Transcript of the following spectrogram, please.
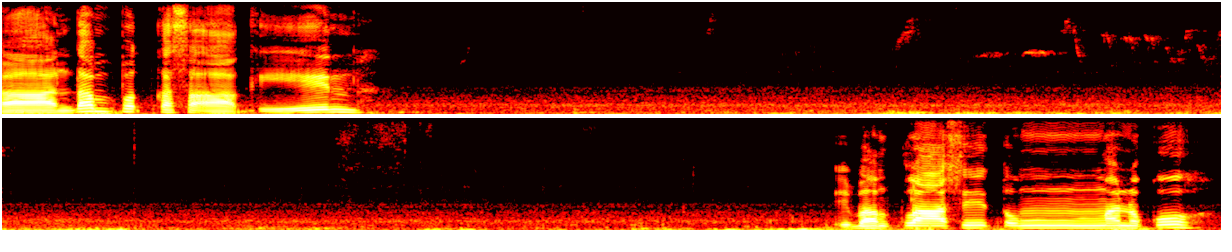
Yan, dampot ka sa akin. Ibang klase itong ano ko.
